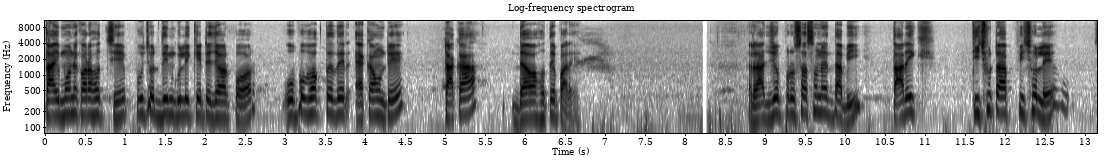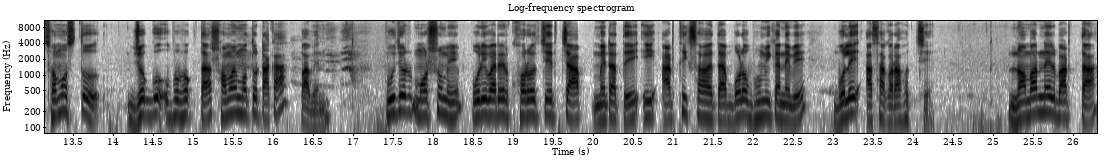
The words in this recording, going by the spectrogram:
তাই মনে করা হচ্ছে পুজোর দিনগুলি কেটে যাওয়ার পর উপভোক্তাদের অ্যাকাউন্টে টাকা দেওয়া হতে পারে। রাজ্য প্রশাসনের দাবি, তারিখ কিছুটা পিছলে সমস্ত যোগ্য উপভোক্তা সময় মতো টাকা পাবেন। পুজোর মরশুমে পরিবারের খরচের চাপ মেটাতে এই আর্থিক সহায়তা বড় ভূমিকা নেবে বলেই আশা করা হচ্ছে। নবান্নের বার্তা,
